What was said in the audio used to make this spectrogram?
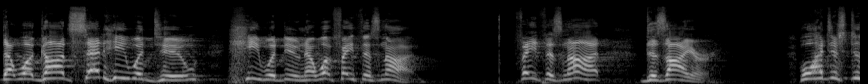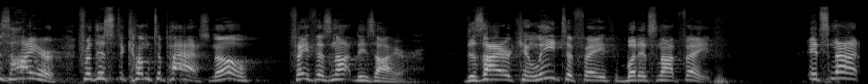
that what God said He would do, He would do. Now, what faith is not? Faith is not desire. Well, I just desire for this to come to pass. No, faith is not desire. Desire can lead to faith, but it's not faith. It's not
